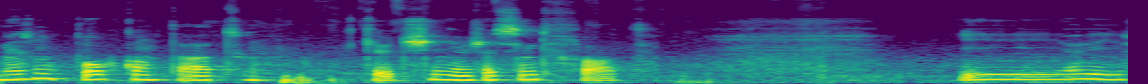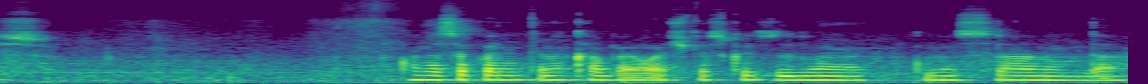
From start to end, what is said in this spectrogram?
mesmo pouco contato que eu tinha, eu já sinto falta. E é isso. Quando essa quarentena acabar, eu acho que as coisas vão começar a andar.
